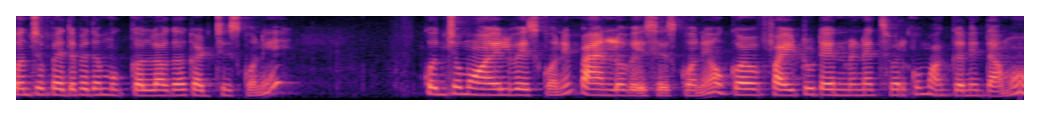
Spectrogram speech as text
కొంచెం పెద్ద పెద్ద ముక్కల్లాగా కట్ చేసుకొని కొంచెం ఆయిల్ వేసుకొని ప్యాన్లో వేసేసుకొని ఒక ఫైవ్ టు టెన్ మినిట్స్ వరకు మగ్గనిద్దాము.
